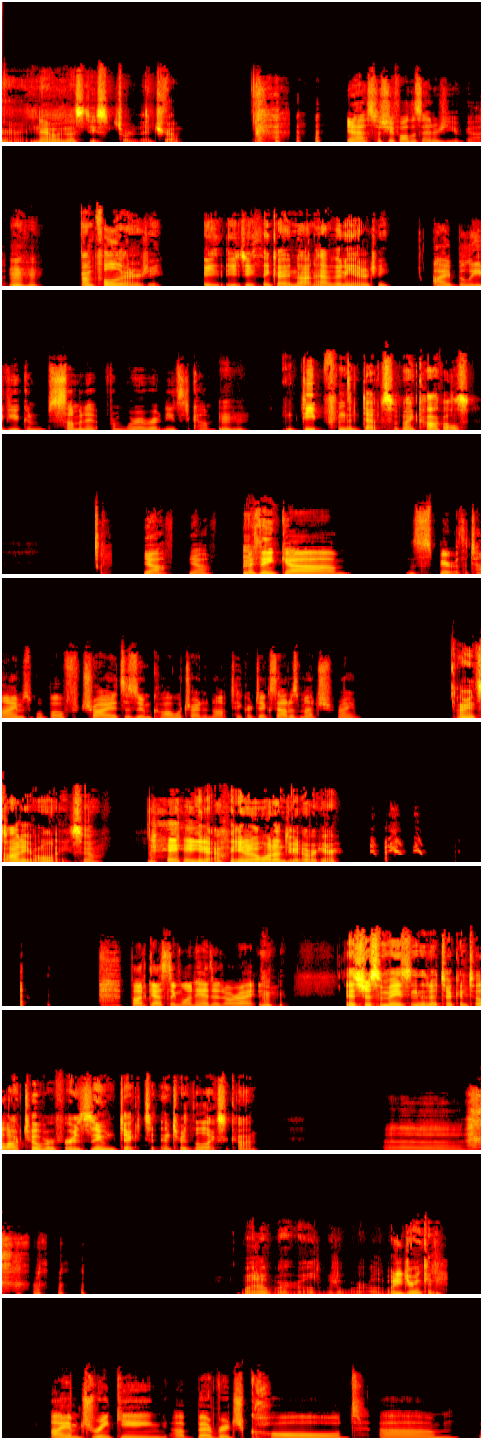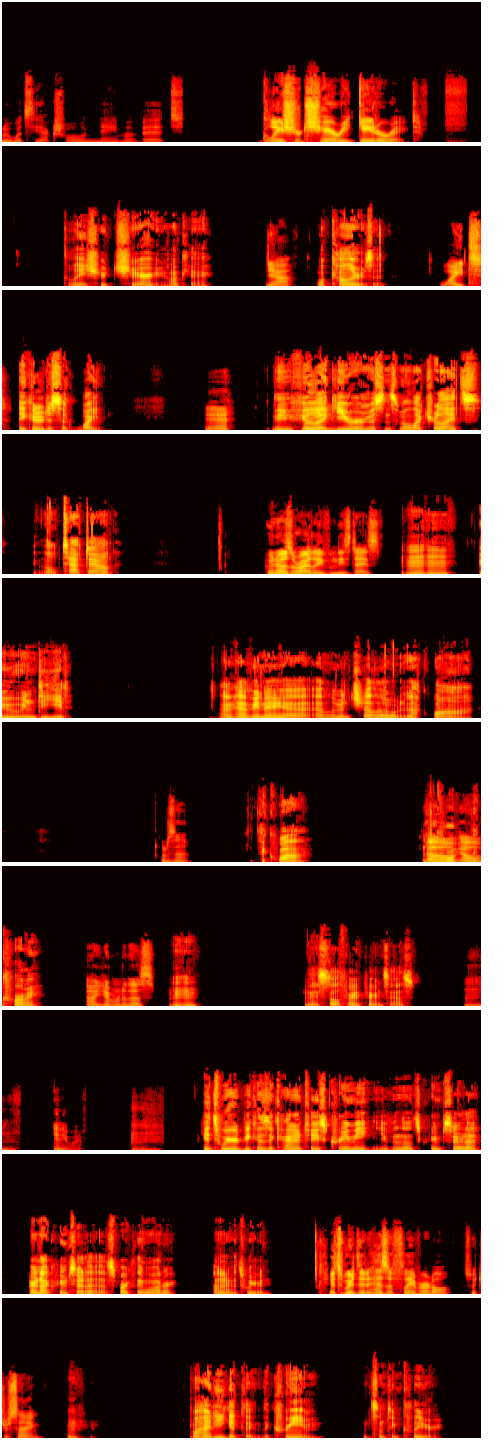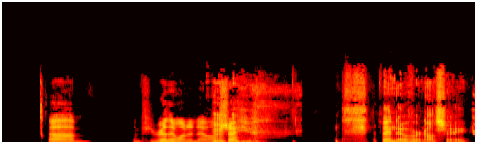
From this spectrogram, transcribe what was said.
All right, now we must do some sort of intro. yeah, especially with all this energy you've got. hmm I'm full of energy. You, you, do you think I not have any energy? I believe you can summon it from wherever it needs to come. hmm Deep from the depths of my cockles. Yeah, yeah. I Mhm. think um the spirit with the times we'll both try it's a Zoom call. We'll try to not take our dicks out as much, right? I mean, it's audio only, so Hey, you know, you don't know what I'm doing over here. Podcasting one handed, all right. Mm. It's just amazing that it took until October for Zoom dick to enter the lexicon. Uh What a world! What a world! What are you drinking? I am drinking a beverage called um ooh, what's the actual name of it? Glacier Cherry Gatorade. Glacier cherry. Okay. Yeah, What color is it? white. You could have just said white. Eh, Do you feel like you? were missing some electrolytes? A little tapped out? who knows where I leave them these days? Mm-hmm. Who indeed? I'm having a uh, a limoncello La Croix. What is that? The Croix. Oh, LaCroix- oh. LaCroix. Oh, you have one of those? Mm-hmm. And I stole it from my parents' house. Mm. Anyway. It's weird because it kind of tastes creamy, even though it's cream soda. Or not cream soda, uh, sparkling water. I don't know. It's weird. It's weird that it has a flavor at all. That's what you're saying. Well, how do you get the, the cream? It's something clear. Um, if you really want to know, I'll show you. Bend over and I'll show you.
